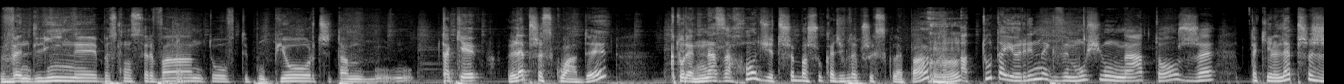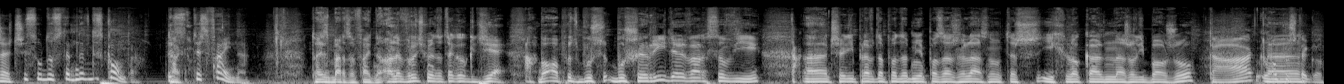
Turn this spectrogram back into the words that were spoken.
wędliny bez konserwantów, typu piór, czy tam takie lepsze składy, które na zachodzie trzeba szukać w lepszych sklepach, a tutaj rynek wymusił na to, że takie lepsze rzeczy są dostępne w dyskontach. To, jest, to jest fajne. To jest bardzo fajne, ale wróćmy do tego gdzie. Bo oprócz Boucherie de Varsovie, e, czyli prawdopodobnie poza Żelazną, też ich lokal na Żoliborzu. Tak. E. Oprócz tego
